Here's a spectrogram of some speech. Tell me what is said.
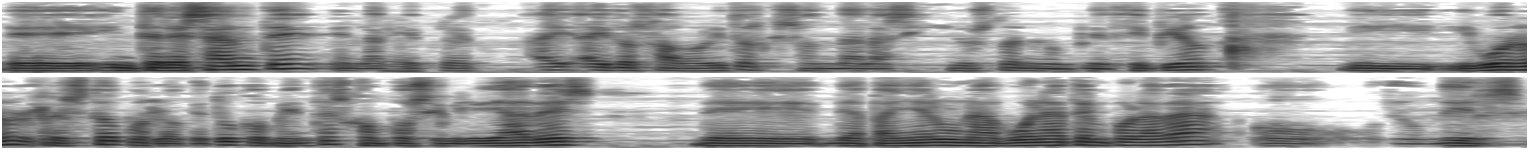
eh, interesante en la que hay, hay dos favoritos que son Dallas y Houston en un principio. Y, y bueno, el resto, pues lo que tú comentas, con posibilidades de, de apañar una buena temporada o de hundirse.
